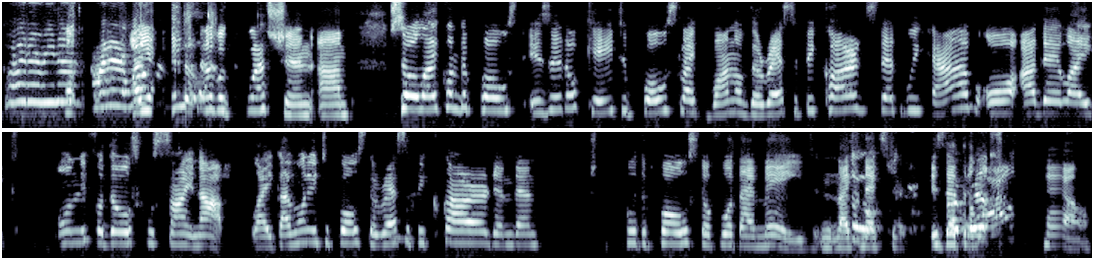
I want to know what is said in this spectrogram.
Go ahead, Irina. I, I, I just have a question. Um, so like on the post, is it okay to post like one of the recipe cards that we have, or are they like only for those who sign up? Like I wanted to post the recipe card and then put the post of what I made like so, next to it. Is that allowed? No.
